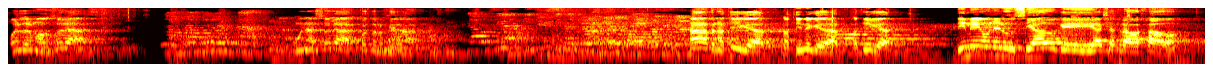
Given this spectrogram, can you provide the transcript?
¿Cuánto tenemos dos horas? ¿Una sola? ¿Cuánto nos queda? Ah, pero nos tiene que dar, nos tiene que dar, nos tiene que dar. Dime un enunciado que hayas trabajado.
